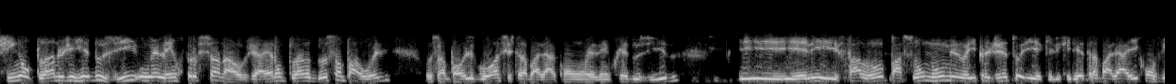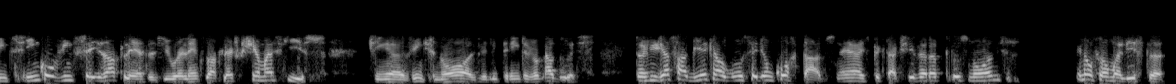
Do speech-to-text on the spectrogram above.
tinha o plano de reduzir o elenco profissional. Já era um plano do São Paulo. O São Paulo gosta de trabalhar com um elenco reduzido e ele falou, passou um número aí para a diretoria, que ele queria trabalhar aí com 25 ou 26 atletas e o elenco do Atlético tinha mais que isso. Tinha 29, ele 30 jogadores. Então a gente já sabia que alguns seriam cortados, né? A expectativa era para os nomes e não foi uma lista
